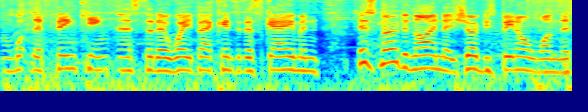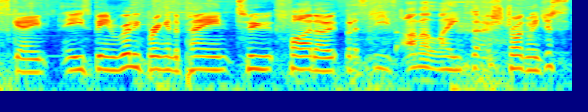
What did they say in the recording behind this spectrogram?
and what they're thinking as to their way back into this game. And there's no denying that Jovi's been on one this game. He's been really bringing the pain to Fido, but it's these other lanes that are struggling. Just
